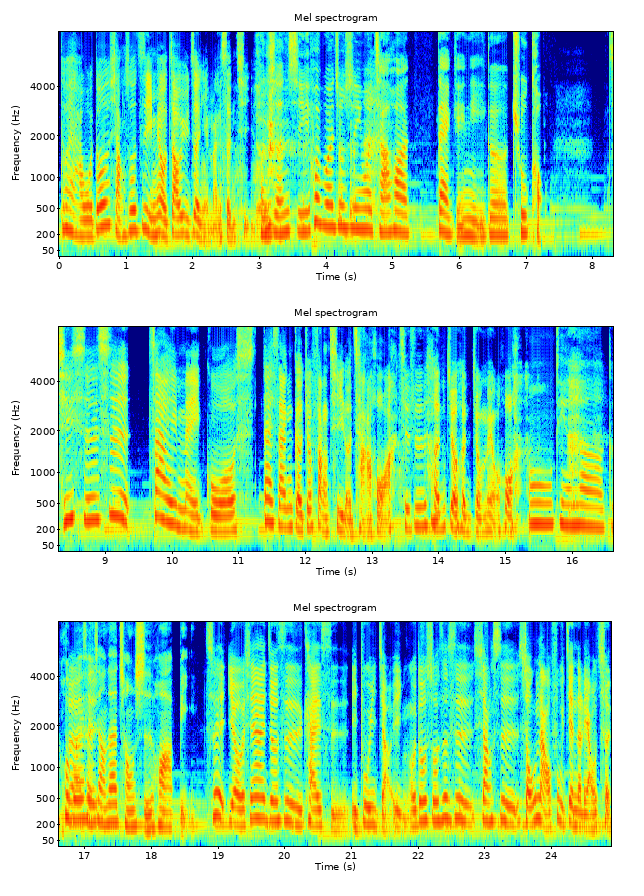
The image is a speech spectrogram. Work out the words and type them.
对啊，我都想说自己没有躁郁症也蛮神奇的。很神奇，会不会就是因为插画带给你一个出口？其实是。在美国带三个就放弃了插画，其实很久很久没有画。哦天哪，会不会很想再重拾画笔？所以有现在就是开始一步一脚印，我都说这是像是手脑复健的疗程。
